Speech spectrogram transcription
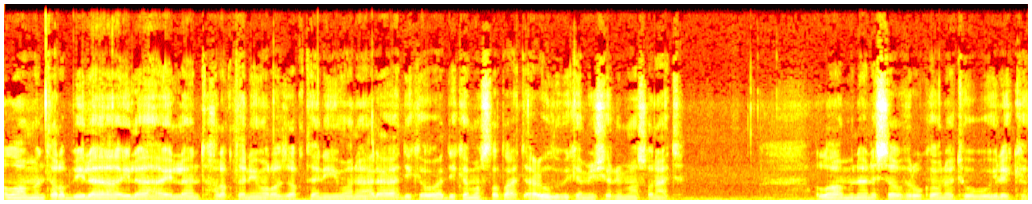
اللهم أنت ربي لا إله إلا أنت خلقتني ورزقتني وأنا على عهدك ووعدك ما استطعت. أعوذ بك من شر ما صنعت. اللهم إنا نستغفرك ونتوب إليك.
